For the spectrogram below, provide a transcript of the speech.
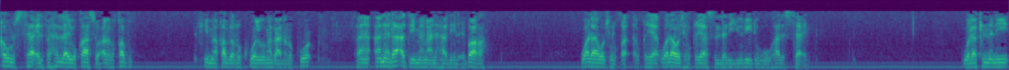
قول السائل فهل لا يقاس على القبض فيما قبل الركوع وما بعد الركوع؟ فأنا لا أدري ما معنى هذه العبارة. ولا وجه القياس ولا وجه القياس الذي يريده هذا السائل. ولكنني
